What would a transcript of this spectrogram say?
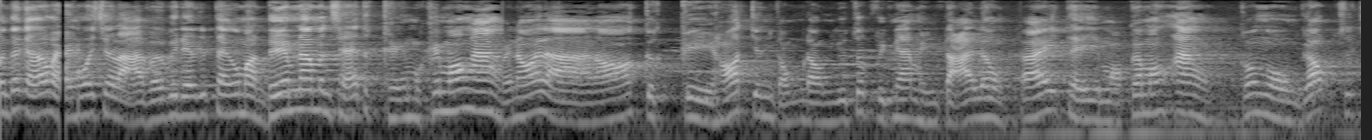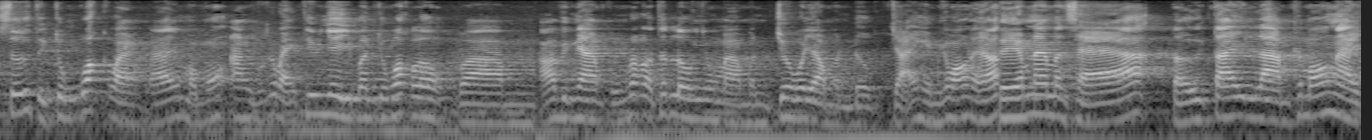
ơn tất cả các bạn quay trở lại với video tiếp theo của mình. Thì hôm nay mình sẽ thực hiện một cái món ăn. Phải nói là nó cực kỳ hot trên cộng đồng youtube Việt Nam hiện tại luôn. Đấy, thì một cái món ăn có nguồn gốc xuất xứ từ Trung Quốc các bạn. Đấy, một món ăn của các bạn thiếu nhi bên Trung Quốc luôn. Và ở Việt Nam cũng rất là thích luôn, Nhưng mà mình chưa bao giờ mình được trải nghiệm cái món này hết. Thì hôm nay mình sẽ tự tay làm cái món này.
